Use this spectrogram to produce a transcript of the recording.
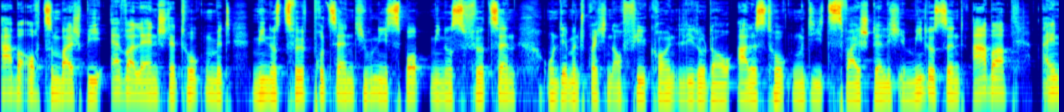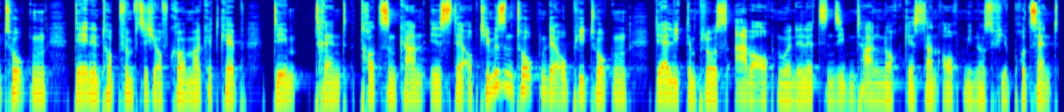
aber auch zum Beispiel Avalanche, der Token mit minus 12 Prozent, Uniswap minus 14 und dementsprechend auch Feelcoin, LidoDAO, alles Token, die zweistellig im Minus sind, aber ein Token, der in den Top 50 auf CoinMarketCap dem Trend trotzen kann, ist der Optimism Token, der OP Token, der liegt im Plus, aber auch nur in den letzten sieben Tagen noch, gestern auch minus 4%.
